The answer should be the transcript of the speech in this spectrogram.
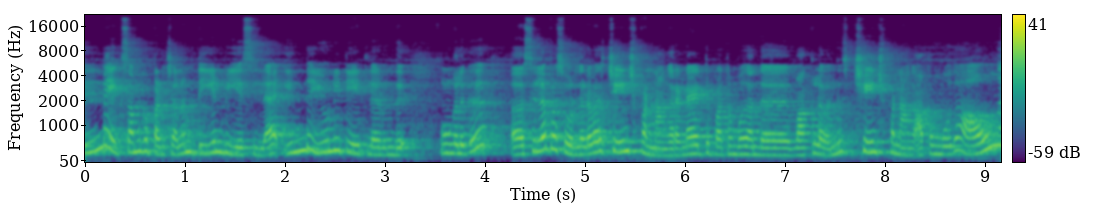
எந்த எக்ஸாமுக்கு படித்தாலும் டிஎன்பிஎஸ்சியில் இந்த யூனிட் எயிட்லேருந்து உங்களுக்கு சிலபஸ் ஒரு தடவை சேஞ்ச் பண்ணாங்க. ரெண்டாயிரத்தி பத்தொம்போது அந்த வாக்கில் வந்து சேஞ்ச் பண்ணாங்க. அப்போம்போது அவங்க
